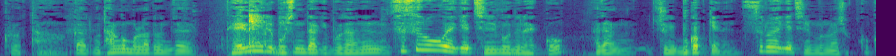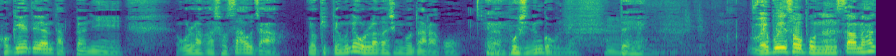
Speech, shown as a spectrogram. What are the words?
그렇다. 그러니까 뭐 다른 건 몰라도 이제 대의를 보신다기보다는 스스로에게 질문을 했고 가장 중 무겁게는 스스로에게 질문을 하셨고 거기에 대한 답변이 올라가서 싸우자였기 때문에 올라가신 거다라고 네, 보시는 거군요. 네. 외부에서 보는 싸움에 한-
